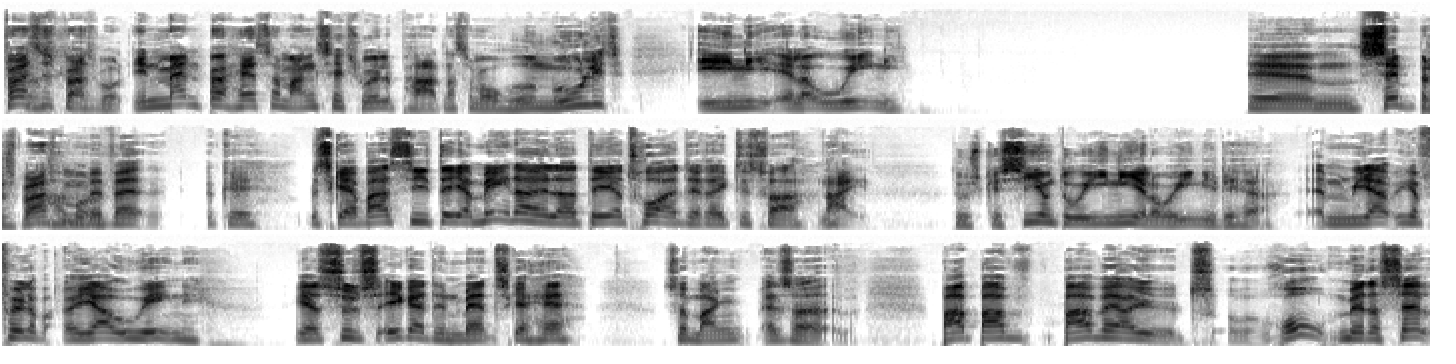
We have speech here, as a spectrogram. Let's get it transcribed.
Første spørgsmål. En mand bør have så mange seksuelle partnere som overhovedet muligt. Enig eller uenig? Øhm, Simpelt spørgsmål. men hvad, okay. Skal jeg bare sige det, jeg mener, eller det, jeg tror er det rigtige svar? Nej. Du skal sige, om du er enig eller uenig i det her. Jamen, jeg, jeg føler, at jeg er uenig. Jeg synes ikke, at en mand skal have så mange... Altså, bare, bare, bare være ro med dig selv,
